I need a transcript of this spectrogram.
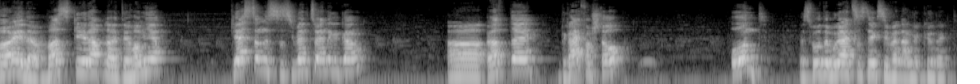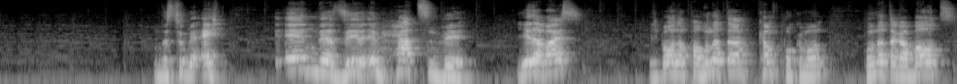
Heute, was geht ab, Leute? Hong hier. Gestern ist das Event zu Ende gegangen. Äh, Earth Day, dreifach Staub. Und es wurde bereits das nächste Event angekündigt. Und das tut mir echt in der Seele, im Herzen weh. Jeder weiß, ich brauche noch ein paar hunderter Kampf-Pokémon. Hunderter Rabauts.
